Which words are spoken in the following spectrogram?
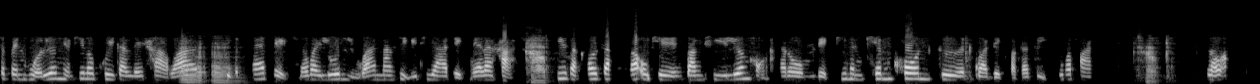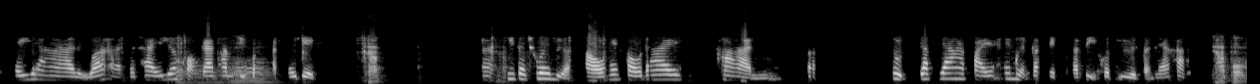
จะเป็นหัวเรื่องอย่างที่เราคุยกันเลยค่ะ ว่าอ่าอ่าจิตแพทย์เด็กและวัยรุ่นหรือว่านักจิตวิทยาเด็กเนี่ยแหละค่ะครับที่จะเข้าใจว่าโอเค บางทีเรื่องของอารมณ์เด็กที่มันเข้มข้นเกินกว่าเด็กปกติทั่วไปครับเราอาจจะใช้ยาหรือว่าอาจจะใช้เรื่องของการทำจิตบำบัดในเด็กครับอะครับ ที่จะช่วยเหลือเขาให้เขาได้ผ่านเอ่อจุดยากๆไปให้เหมือนกับเด็กปกติคนอื่นแบบเนี้ยค่ะ ครับผม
